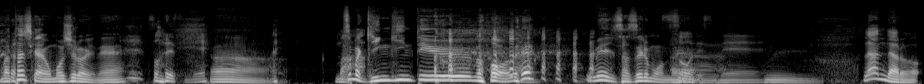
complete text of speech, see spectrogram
まあ確かに面白いね、そうですね。うん。まあ。つまりギンギンっていうのをね イメージさせるもんね。そうですね。うん。なんだろ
